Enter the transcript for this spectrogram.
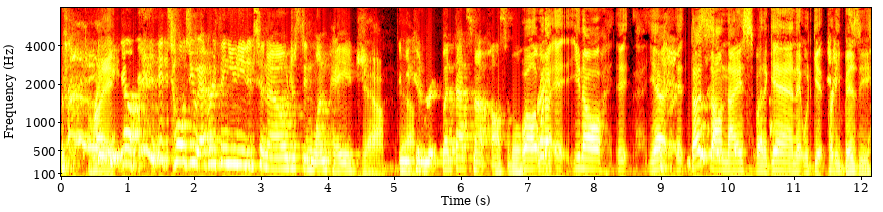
Right. you know, it told you everything you needed to know just in one page. Yeah. And yeah. you could, re- but that's not possible. Well, right? I, it, you know, it, yeah, it does sound nice, but again, it would get pretty busy.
